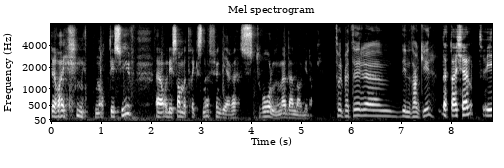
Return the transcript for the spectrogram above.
Det var i 1987, eh, og de samme triksene fungerer strålende den dag i dag. Tor Petter, eh, dine tanker? Dette er kjent. Vi,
